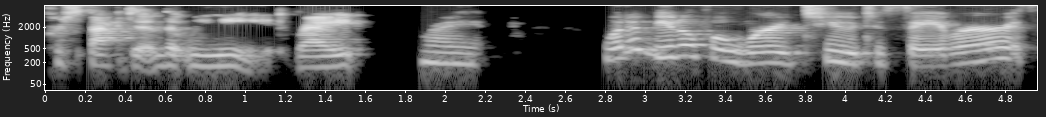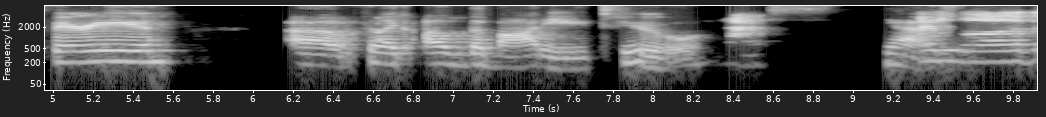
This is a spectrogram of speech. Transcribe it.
perspective that we need right right what a beautiful word too to savor it's very uh, for like of the body too. Yes. Yeah. I love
